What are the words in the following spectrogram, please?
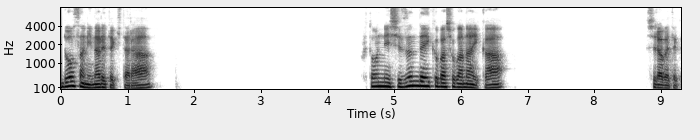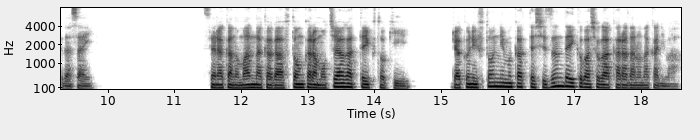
動作に慣れてきたら、布団に沈んでいく場所がないか調べてください。背中の真ん中が布団から持ち上がっていくとき、逆に布団に向かって沈んでいく場所が体の中には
